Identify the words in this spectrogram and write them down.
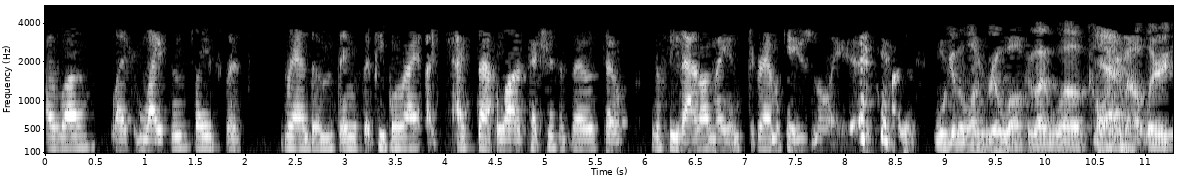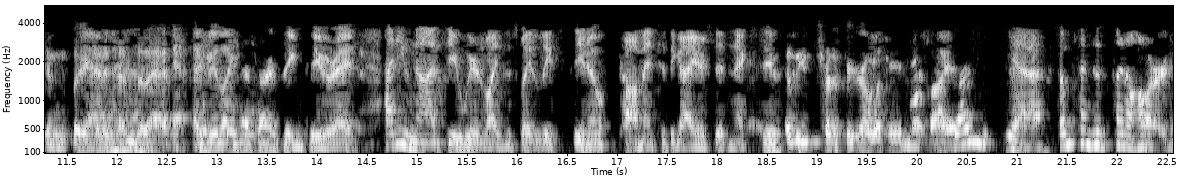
I love like license plates with random things that people write. Like I snap a lot of pictures of those, so you'll see that on my Instagram occasionally. We'll get along real well because I love calling Yeah. him out. Larry can Larry can attest to that. yeah, I feel like that's our thing too, right? How do you not see a weird license plate? At least you know, comment to the guy you're sitting next to. At least try to figure out what they meant by it. Yeah, sometimes it's kind of hard.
